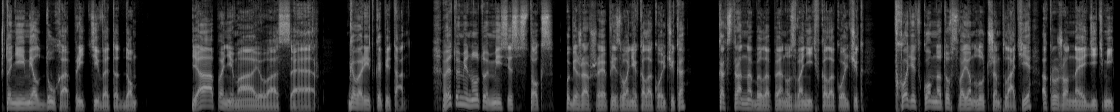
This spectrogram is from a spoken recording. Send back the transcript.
что не имел духа прийти в этот дом. «Я понимаю вас, сэр», — говорит капитан. В эту минуту миссис Стокс убежавшая при звоне колокольчика, как странно было Пену звонить в колокольчик, входит в комнату в своем лучшем платье, окруженная детьми.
